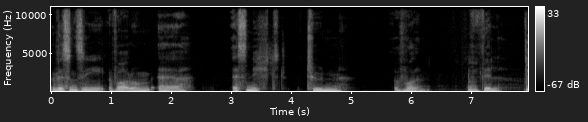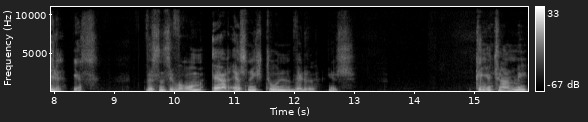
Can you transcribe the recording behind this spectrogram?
Wissen Sie, warum er es nicht tun wollen will? Will, yes. Wissen Sie, warum er es nicht tun will? Yes. Can you tell me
